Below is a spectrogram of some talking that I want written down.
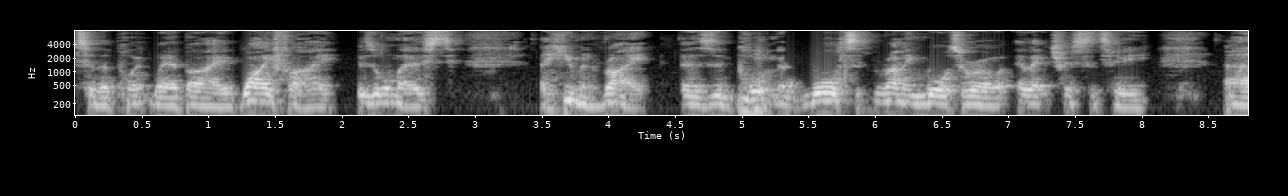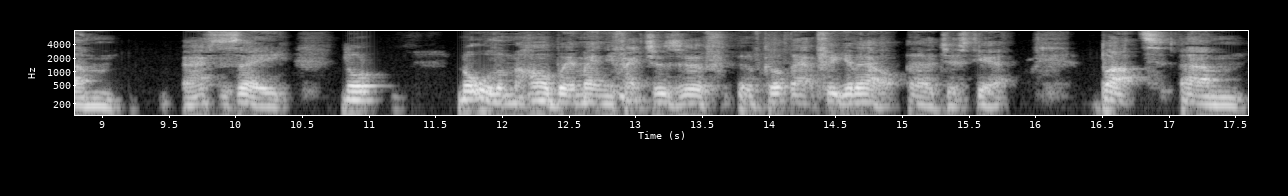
to the point whereby Wi-Fi is almost a human right, as important as water, running water or electricity. Um, I have to say, not not all the hardware manufacturers have, have got that figured out uh, just yet. But um,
